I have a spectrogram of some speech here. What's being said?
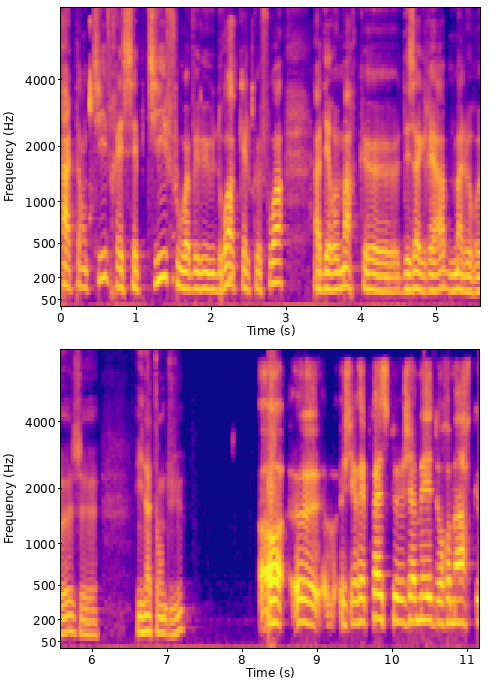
attentif, réceptif, ou avait eu droit quelquefois à des remarques euh, désagréables, malheureuses, inattendues? Oh, je dirais presque jamais de remarques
